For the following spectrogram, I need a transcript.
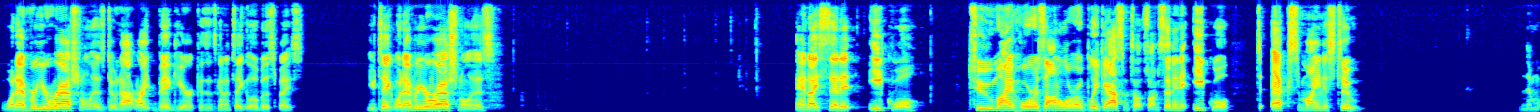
whatever your rational is. Do not write big here because it's going to take a little bit of space. You take whatever your rational is, and I set it equal to my horizontal or oblique asymptote. So I'm setting it equal to x minus 2. And then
